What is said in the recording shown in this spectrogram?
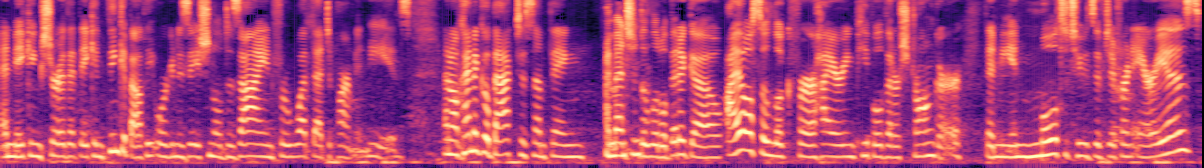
and making sure that they can think about the organizational design for what that department needs. And I'll kind of go back to something I mentioned a little bit ago. I also look for hiring people that are stronger than me in multitudes of different areas,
